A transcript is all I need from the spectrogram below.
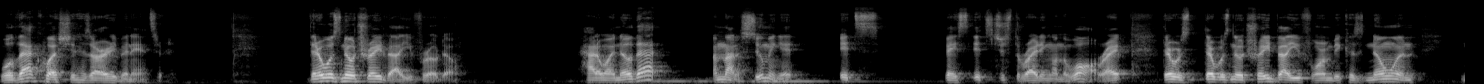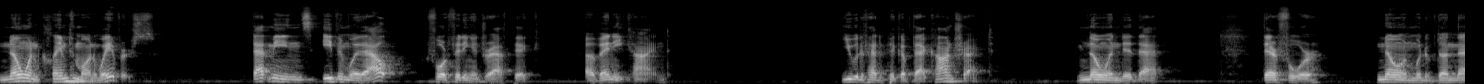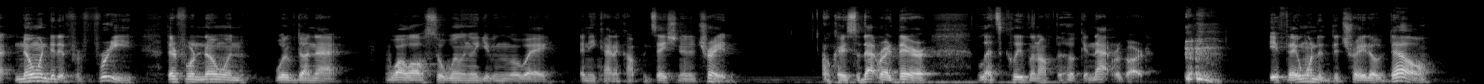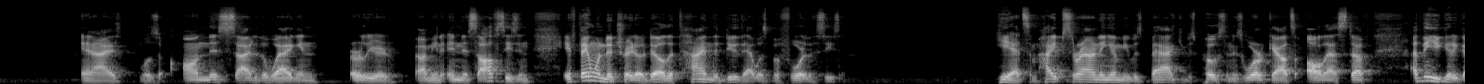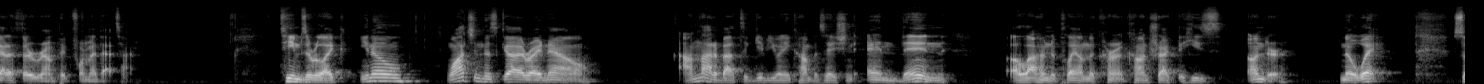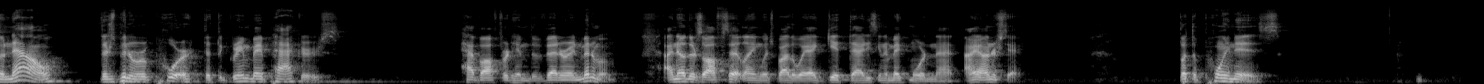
Well, that question has already been answered. There was no trade value for Odell. How do I know that? I'm not assuming it. It's based it's just the writing on the wall, right? There was there was no trade value for him because no one no one claimed him on waivers. That means even without forfeiting a draft pick of any kind, you would have had to pick up that contract. No one did that. Therefore, no one would have done that. No one did it for free. Therefore, no one would have done that while also willingly giving away any kind of compensation in a trade. Okay, so that right there lets Cleveland off the hook in that regard. if they wanted to trade Odell, and I was on this side of the wagon earlier, I mean, in this offseason, if they wanted to trade Odell, the time to do that was before the season. He had some hype surrounding him. He was back. He was posting his workouts, all that stuff. I think you could have got a third round pick for him at that time. Teams that were like, you know, watching this guy right now, I'm not about to give you any compensation and then allow him to play on the current contract that he's under. No way. So now there's been a report that the Green Bay Packers have offered him the veteran minimum. I know there's offset language, by the way. I get that. He's going to make more than that. I understand. But the point is,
